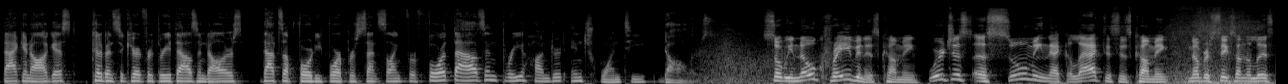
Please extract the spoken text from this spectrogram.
back in August, could have been secured for $3,000. That's up 44%, selling for $4,320. So we know Kraven is coming. We're just assuming that Galactus is coming. Number six on the list,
